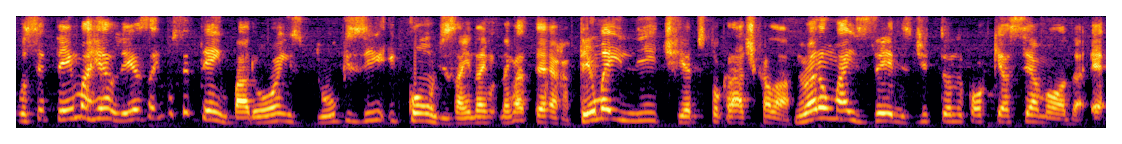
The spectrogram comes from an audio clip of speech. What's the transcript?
você tem uma realeza e você tem barões, duques e, e condes ainda na Inglaterra. Tem uma elite aristocrática lá. Não eram mais eles ditando qual que ia ser a moda. É,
